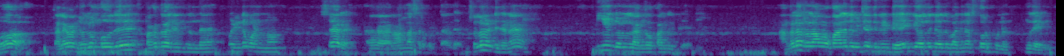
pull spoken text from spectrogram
ஓ தலைவன் சொல்லும்போது பக்கத்தில் நின்று இருந்த இப்போ என்ன பண்ணணும்? சார் நான் தான் சார் கொடுத்தாரு. சொல்ல வேண்டியதானே நீ ஏன் சொல்லலை அங்கே உட்காந்துக்கிட்டு அங்கெல்லாம் சொல்லாமல் உட்காந்துட்டு மிச்சம் தின்னுட்டு இங்கே வந்துட்டு வந்து பார்த்தீங்கன்னா ஸ்கோர் பண்ணுது தான்.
